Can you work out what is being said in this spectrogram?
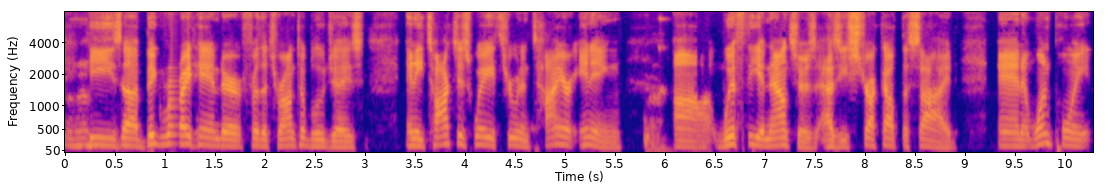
Mhm. He's a big right hander for the Toronto Blue Jays, and he talked his way through an entire inning uh, with the announcers as he struck out the side. And at one point,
